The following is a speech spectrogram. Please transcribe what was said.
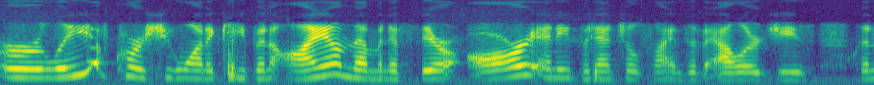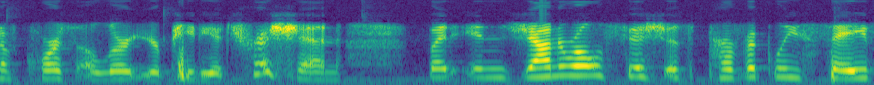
early. Of course, you want to keep an eye on them. And if there are any potential signs of allergies, then of course alert your pediatrician. But in general, fish is perfectly safe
